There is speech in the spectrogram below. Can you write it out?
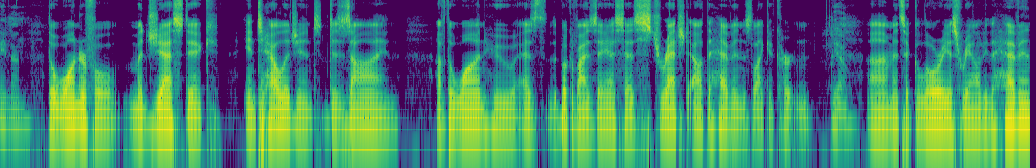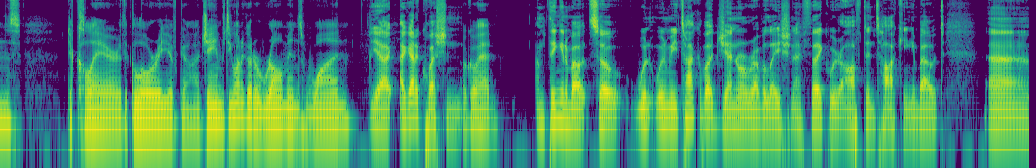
Amen. The wonderful, majestic, intelligent design of the one who, as the book of Isaiah says, stretched out the heavens like a curtain. Yeah. Um, it's a glorious reality. The heavens declare the glory of God. James, do you want to go to Romans 1? Yeah. I got a question. Oh, go ahead. I'm thinking about so when when we talk about general revelation, I feel like we're often talking about uh,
